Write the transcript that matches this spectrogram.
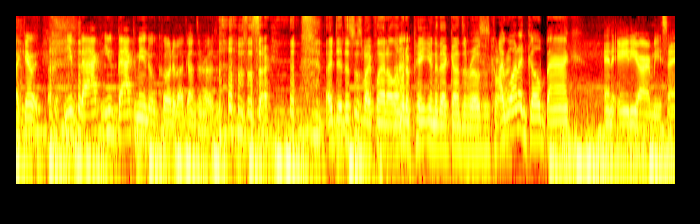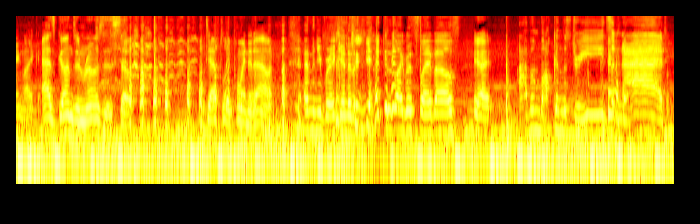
I can't. Wait. You back you backed me into a quote about Guns N' Roses. I'm so sorry. I did. This was my plan. I'm going to paint you into that Guns N' Roses corner. I want to go back and ADR me saying like as Guns N' Roses. So definitely pointed out. and then you break into the just like with sleigh bells. Yeah. I've been walking the streets at night.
